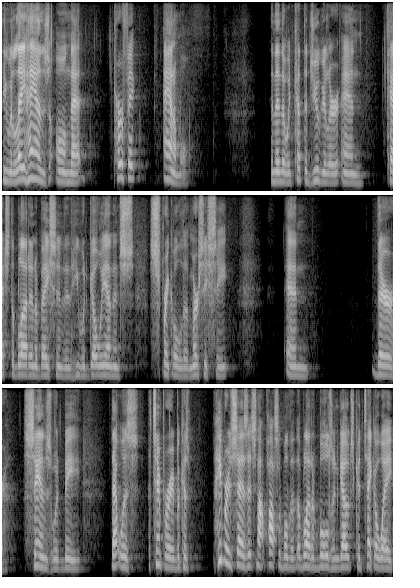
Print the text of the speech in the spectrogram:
He would lay hands on that perfect animal, and then they would cut the jugular and catch the blood in a basin, and he would go in and sprinkle the mercy seat, and their sins would be that was a temporary because Hebrews says it's not possible that the blood of bulls and goats could take away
